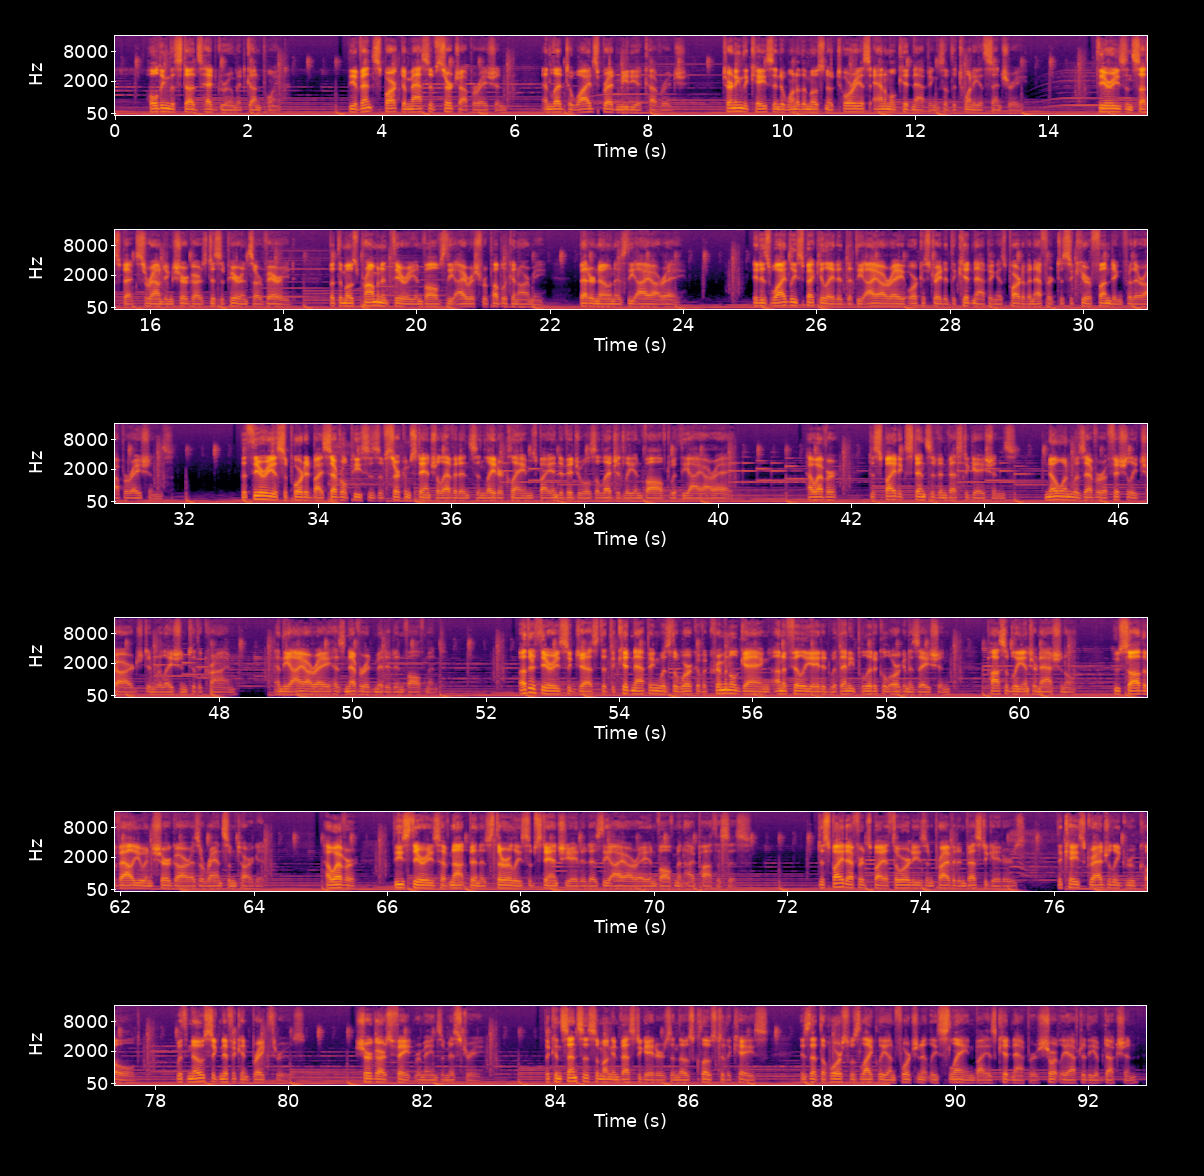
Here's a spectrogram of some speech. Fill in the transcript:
holding the stud's head groom at gunpoint. The event sparked a massive search operation and led to widespread media coverage, turning the case into one of the most notorious animal kidnappings of the 20th century. Theories and suspects surrounding Shergar's disappearance are varied, but the most prominent theory involves the Irish Republican Army, better known as the IRA. It is widely speculated that the IRA orchestrated the kidnapping as part of an effort to secure funding for their operations. The theory is supported by several pieces of circumstantial evidence and later claims by individuals allegedly involved with the IRA. However, despite extensive investigations, no one was ever officially charged in relation to the crime, and the IRA has never admitted involvement. Other theories suggest that the kidnapping was the work of a criminal gang unaffiliated with any political organization, possibly international, who saw the value in Shergar as a ransom target. However, these theories have not been as thoroughly substantiated as the IRA involvement hypothesis. Despite efforts by authorities and private investigators, the case gradually grew cold, with no significant breakthroughs. Shergar's fate remains a mystery. The consensus among investigators and those close to the case is that the horse was likely unfortunately slain by his kidnappers shortly after the abduction,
